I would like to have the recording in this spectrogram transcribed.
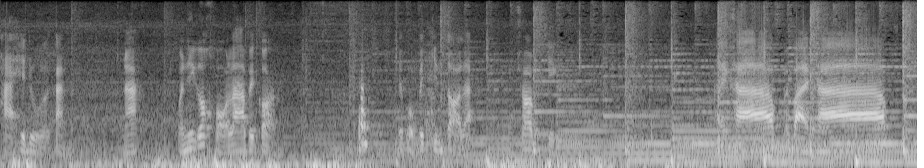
ถ่ายให้ดูแล้วกันนะ วันนี้ก็ขอลาไปก่อน ดี๋ยวผมไปกินต่อแล้วชอบจริงไปครับ บ๊ายบายครับ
